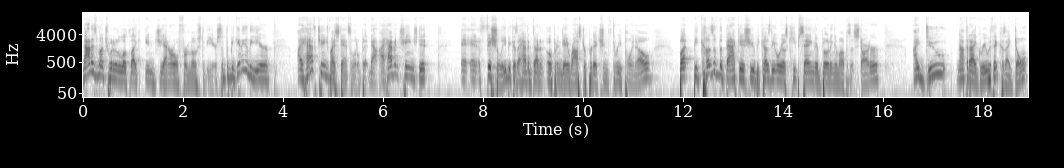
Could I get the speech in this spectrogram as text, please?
not as much what it'll look like in general for most of the year. So at the beginning of the year, I have changed my stance a little bit. Now, I haven't changed it eh, eh, officially because I haven't done an opening day roster prediction 3.0. But because of the back issue, because the Orioles keep saying they're building him up as a starter, I do, not that I agree with it because I don't,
